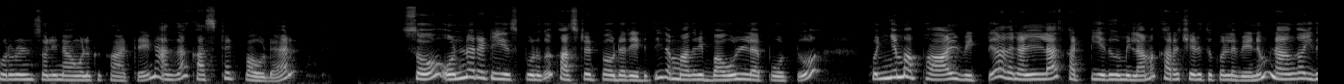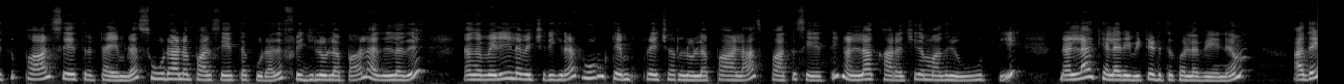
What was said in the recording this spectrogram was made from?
பொருள்னு சொல்லி நான் உங்களுக்கு காட்டுறேன். அதுதான் கஸ்டர்ட் பவுடர் ஸோ ஒன்றரை டீஸ்பூனுக்கு கஸ்டர்ட் பவுடர் எடுத்து இந்த மாதிரி பவுலில் போட்டு கொஞ்சமாக பால் விட்டு அதை நல்லா கட்டி எதுவும் இல்லாமல் கரைச்சி எடுத்துக்கொள்ள வேணும். நாங்கள் இதுக்கு பால் சேர்த்துற டைமில் சூடான பால் சேர்த்தக்கூடாது ஃப்ரிட்ஜில் உள்ள பால் அல்லது நாங்கள் வெளியில் வச்சிருக்கிற ரூம் டெம்பரேச்சரில் உள்ள பாலாக பார்த்து சேர்த்து நல்லா கரைச்சி இந்த மாதிரி ஊற்றி நல்லா கிளறி விட்டு எடுத்துக்கொள்ள வேணும். அதே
